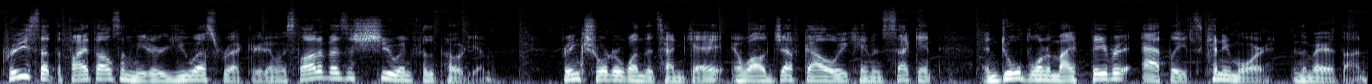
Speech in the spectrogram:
Pre set the 5,000 meter U.S. record and was thought of as a shoe in for the podium. Frank Shorter won the 10K, and while Jeff Galloway came in second and dueled one of my favorite athletes, Kenny Moore, in the marathon.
